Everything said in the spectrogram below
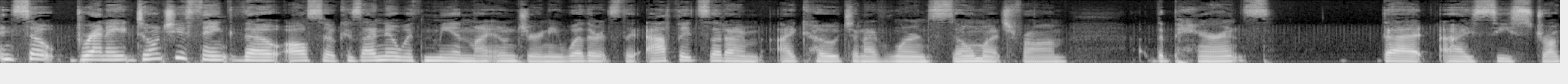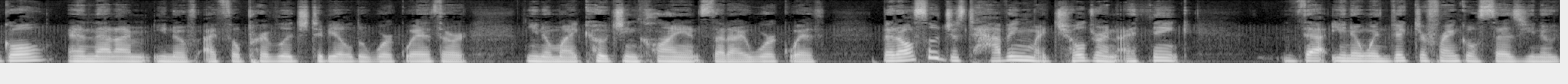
and so Brene, don't you think though also because I know with me and my own journey, whether it's the athletes that I'm I coach and I've learned so much from, the parents that I see struggle and that I'm you know I feel privileged to be able to work with, or you know my coaching clients that I work with, but also just having my children. I think that you know when Viktor Frankl says you know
